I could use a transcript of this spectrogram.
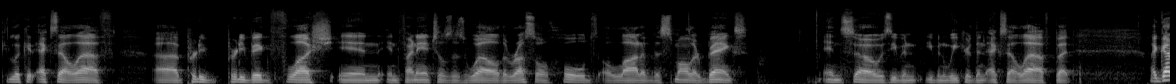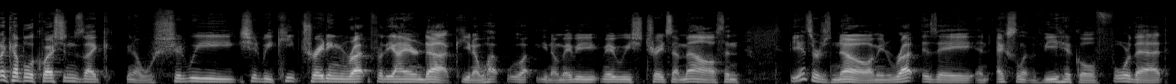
If you look at XLF uh, pretty pretty big flush in in financials as well. The Russell holds a lot of the smaller banks, and so is even even weaker than XLF. But I got a couple of questions like you know should we should we keep trading Rut for the Iron Duck? You know what, what you know maybe maybe we should trade something else. And the answer is no. I mean Rut is a an excellent vehicle for that.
